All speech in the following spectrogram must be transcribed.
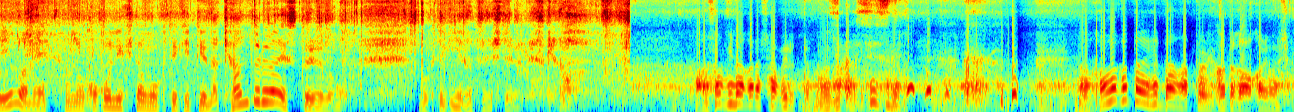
で今ねあのここに来た目的っていうのはキャンドルアイスというのを目的に撮影してるんですけど。遊びながら喋るって難しいですね。なかなか大変だなということが分かりました。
